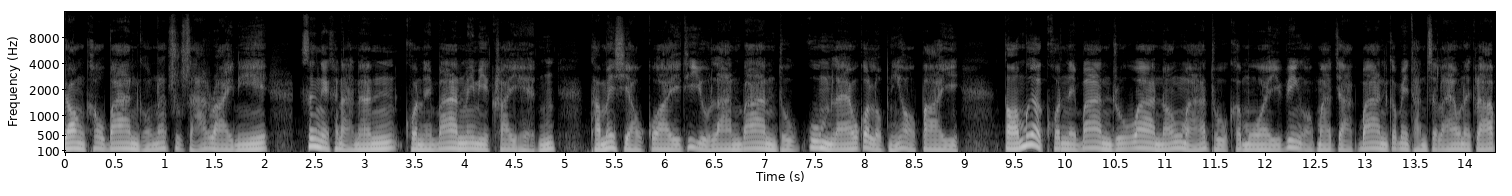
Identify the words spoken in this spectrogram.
ย่องเข้าบ้านของนักศึกษารายนี้ ซึ่งในขณะนั้นคนในบ้านไม่มีใครเห็นทำให้เสี่ยวกวยที่อยู่ลานบ้านถูกอุ้มแล้วก็หลบหนีออกไป ต่อเมื่อคนในบ้านรู้ว่าน้องหมาถูกขโมยวิ่งออกมาจากบ้านก็ไม่ทันซะแล้วนะครับ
